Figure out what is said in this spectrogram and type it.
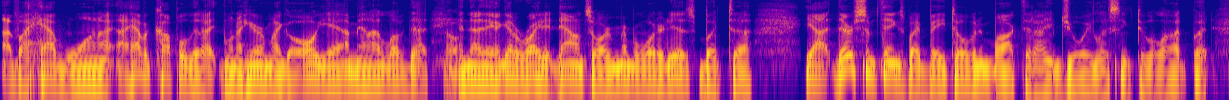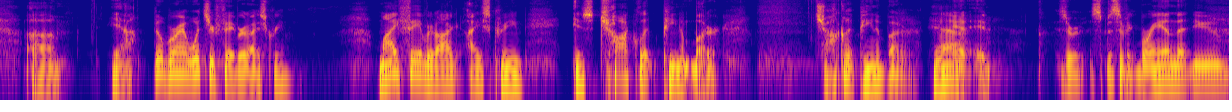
if I have one, I, I, have a couple that I when I hear them, I go, "Oh yeah, man, I love that," oh. and then I think I got to write it down so I remember what it is. But uh, yeah, there's some things by Beethoven and Bach that I enjoy listening to a lot. But um, yeah, Bill Bryant, what's your favorite ice cream? My favorite ice cream is chocolate peanut butter. Chocolate peanut butter. Yeah. It, it, is there a specific brand that you?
